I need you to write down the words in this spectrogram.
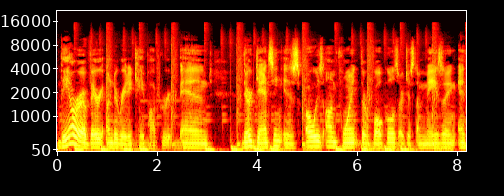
they are a very underrated k-pop group and their dancing is always on point. Their vocals are just amazing, and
